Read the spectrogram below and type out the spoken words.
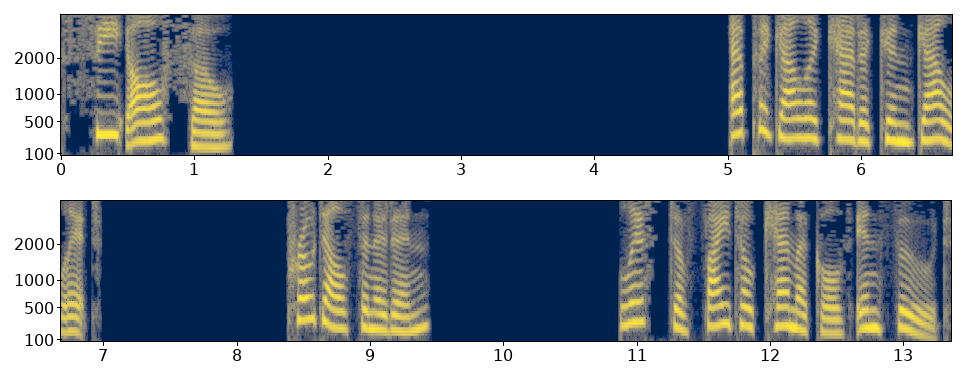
See also Epigallocatechin gallate Prodelphinidin List of phytochemicals in food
